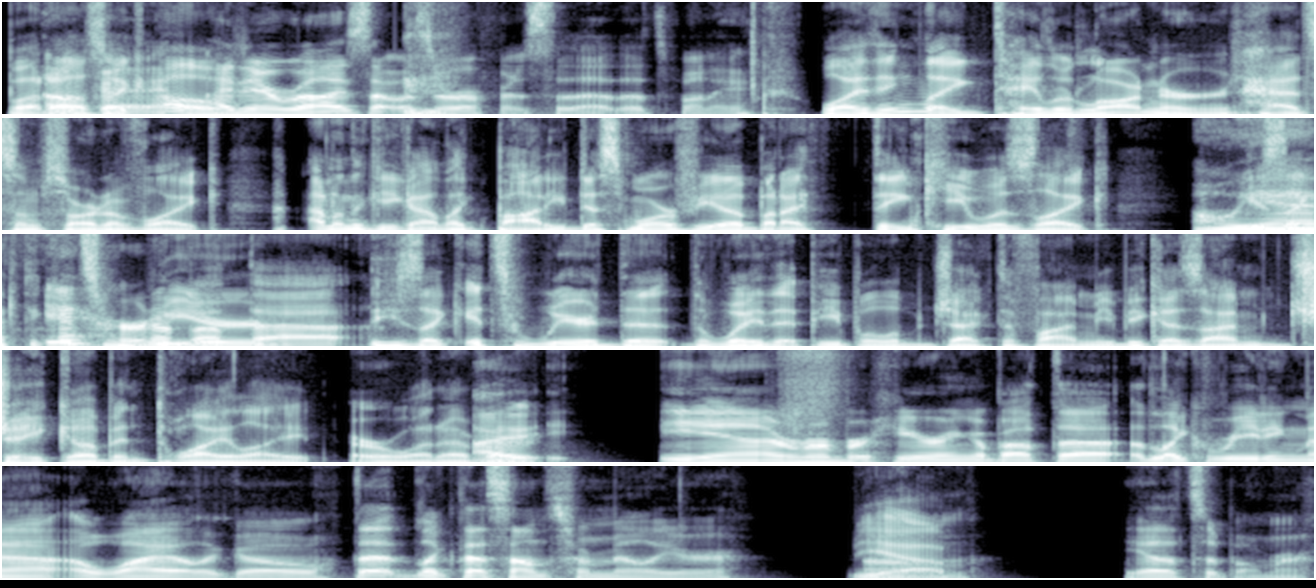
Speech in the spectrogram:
But I was like, oh, I didn't realize that was a reference to that. That's funny. Well, I think like Taylor Lautner had some sort of like I don't think he got like body dysmorphia, but I think he was like Oh He's yeah, like, I think "It's I heard weird." about that. he's like it's weird the the way that people objectify me because I'm Jacob in Twilight or whatever. I Yeah, I remember hearing about that, like reading that a while ago. That like that sounds familiar. Yeah. Um, yeah, that's a bummer.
